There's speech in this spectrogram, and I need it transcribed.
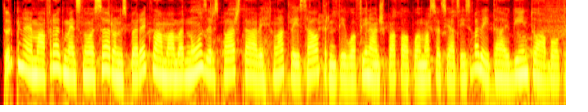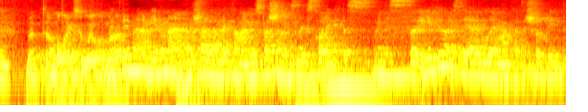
Turpinājumā fragments no sarunas par reklāmām ar nozares pārstāvi Latvijas Alternatīvo finanšu pakalpojumu asociācijas vadītāju Gintu Āboltiņu. Bet, man liekas, ir lielā mērā. Piemēram, ja runājam par šādām reklāmām, jums pašam viņas liekas korektas, viņas iekļaujas tajā regulējumā, kāds ir šobrīd.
